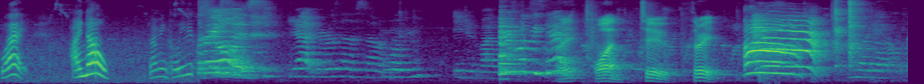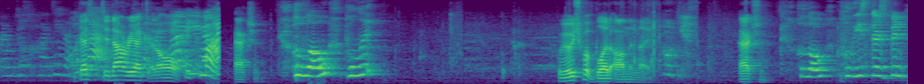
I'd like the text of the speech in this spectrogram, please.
What? I know. I mean, clean it. Ready? One, two, three. Ah! You guys did not react at all. Hey, come on. Action. Hello? Pull it. Maybe we should put blood on the knife. Action. Hello? Police, there's been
